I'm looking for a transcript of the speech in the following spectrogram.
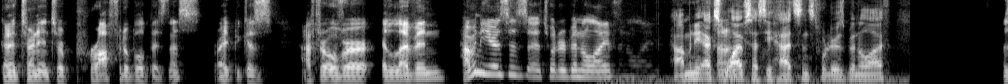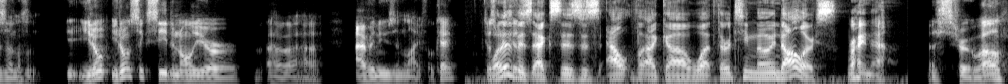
going to turn it into a profitable business, right? Because after over 11, how many years has uh, Twitter been alive? How many ex-wives has he had since Twitter has been alive? Listen, listen. You don't you don't succeed in all your uh, avenues in life, okay? Just One because... of his exes is out like uh, what 13 million dollars right now. That's true. Well,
